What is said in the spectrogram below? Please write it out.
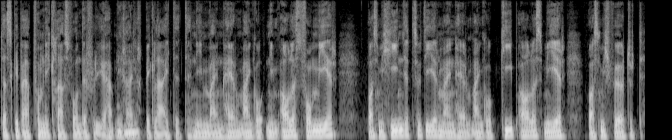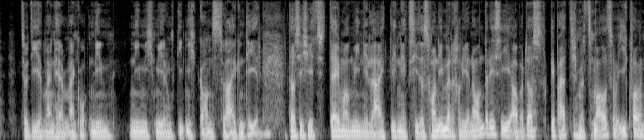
das Gebet von Niklas von der Flühe hat mich mhm. eigentlich begleitet. Nimm mein Herr, mein Gott, nimm alles von mir, was mich hindert zu dir, mein Herr, mein Gott, gib alles mir, was mich fördert zu dir, mein Herr, mein Gott, nimm nimm ich mir und gib mich ganz zu eigen dir. Das ist jetzt einmal meine Leitlinie gewesen. Das kann immer ein bisschen eine andere sein, aber das ja. Gebet ist mir jetzt mal so eingefallen.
